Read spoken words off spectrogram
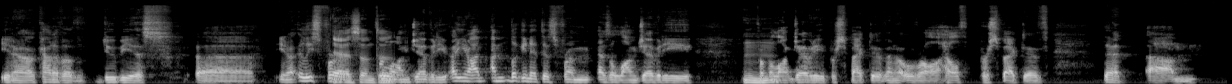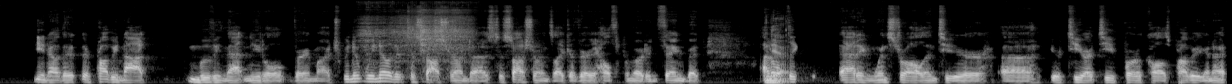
you know are kind of a dubious uh, you know at least for, Yeah, for longevity. You know I'm, I'm looking at this from as a longevity from a longevity perspective and an overall health perspective that um, you know they're, they're probably not moving that needle very much we know we know that testosterone does testosterone's like a very health promoting thing but i don't Yeah. think adding winstrol into your uh, your trt protocol is probably going to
